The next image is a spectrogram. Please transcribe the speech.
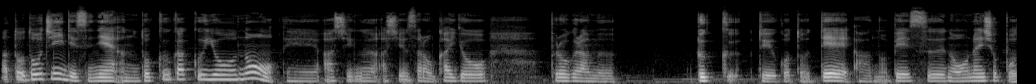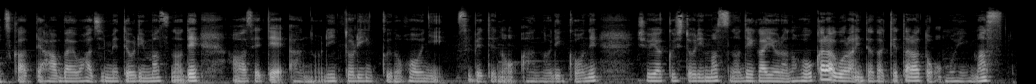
あと同時にですね、あの独学用の、えー、アーシングアッシュサロン開業プログラムブックということであのベースのオンラインショップを使って販売を始めておりますので合わせてあのリントリンクの方に全てのあのリンクをね集約しておりますので概要欄の方からご覧いただけたらと思います。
